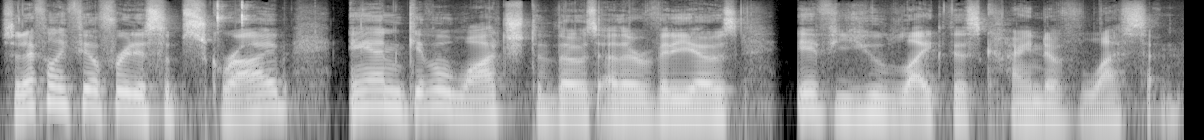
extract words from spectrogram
So definitely feel free to subscribe and give a watch to those other videos if you like this kind of lesson.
